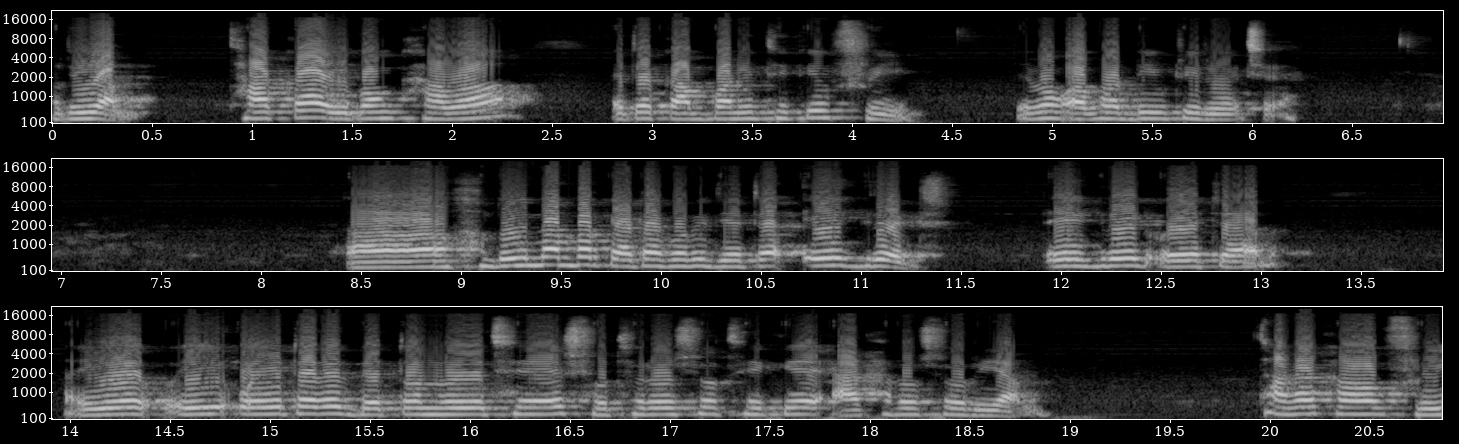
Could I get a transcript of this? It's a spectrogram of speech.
রিয়াল। থাকা এবং খাওয়া এটা কোম্পানি থেকে ফ্রি এবং ওভার ডিউটি রয়েছে। দুই নম্বর ক্যাটাগরি যেটা A grade A grade waiter এই ওয়েটারের বেতন রয়েছে সতেরোশো থেকে আঠারোশো রিয়াল। থাকা খাওয়া ফ্রি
